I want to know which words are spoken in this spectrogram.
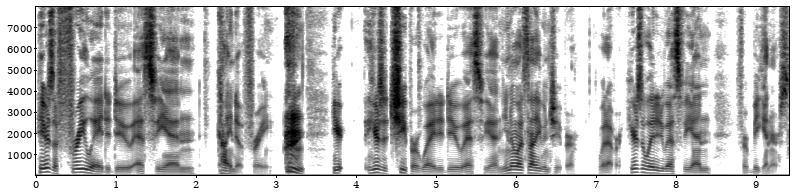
here's a free way to do SVN, kind of free. Here, here's a cheaper way to do SVN. You know what? It's not even cheaper. Whatever. Here's a way to do SVN for beginners.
